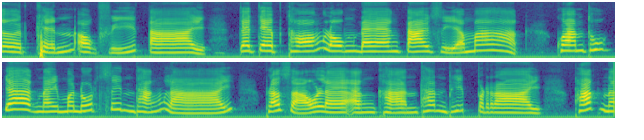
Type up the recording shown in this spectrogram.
เกิดเข็นออกฝีตาย จะเจ็บท้องลงแดงตายเสียมาก ความทุกข์ยากในมนุษย์สิ้นทั้งหลาย พระเสาแลอังคารท่านพิปราย พักใน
